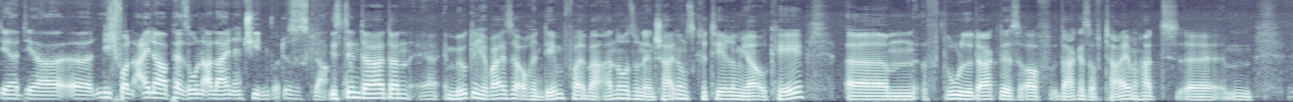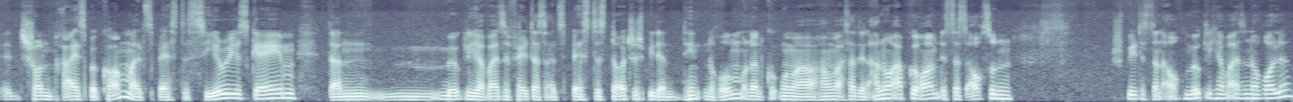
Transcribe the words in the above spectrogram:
der, der äh, nicht von einer Person allein entschieden wird, ist es klar. Ist denn da dann äh, möglicherweise auch in dem Fall bei Anno so ein Entscheidungskriterium, ja, okay, ähm, Through the Darkness of Darkness of Time hat äh, schon einen Preis bekommen als bestes Serious Game. Dann möglicherweise fällt das als bestes deutsches Spiel dann hinten rum und dann gucken wir mal, was hat den Anno abgeräumt? Ist das auch so ein, spielt es dann auch möglicherweise eine Rolle?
